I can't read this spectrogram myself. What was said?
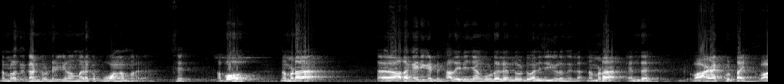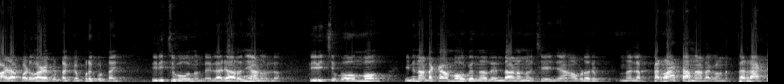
നമ്മളൊക്കെ കണ്ടുകൊണ്ടിരിക്കണവന്മാരൊക്കെ പോങ്ങന്മാരാ. ശരി അപ്പോൾ നമ്മുടെ അതൊക്കെ ഇരിക്കട്ടെ. അതിനി ഞാൻ കൂടുതൽ എന്തുകൊണ്ട് വലിച്ചു കീറുന്നില്ല. നമ്മുടെ എന്ത്? വാഴക്കുട്ടായി. വാഴ പടുവാഴക്കുട്ട കപ്രിക്കുട്ടായി തിരിച്ചു പോകുന്നുണ്ട്. എല്ലാവരും അറിഞ്ഞാണല്ലോ തിരിച്ചു പോകുമ്പോൾ ഇനി നടക്കാൻ പോകുന്നത് എന്താണെന്ന് വെച്ച് കഴിഞ്ഞാൽ അവിടെ ഒരു നല്ല പെറാട്ട നാടകമാണ്. പെറാട്ട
